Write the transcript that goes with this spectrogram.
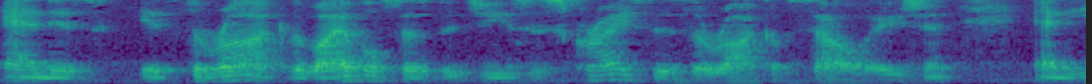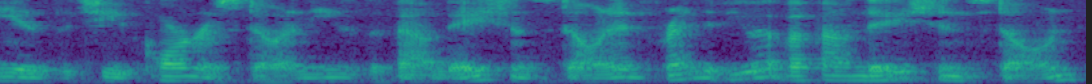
And it's it's the rock. The Bible says that Jesus Christ is the rock of salvation, and He is the chief cornerstone, and He's the foundation stone. And friend, if you have a foundation stone,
